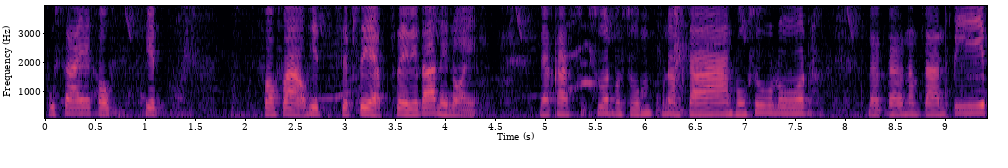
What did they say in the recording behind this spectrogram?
ผู้ชายเขาเฮ็ด ฝ้าวๆเฮ็ดแซ่บๆใส่เวลาหน่อยๆนะคะส่วนผสมน้ำตาลผงชูรสแล้วก็น้ำตาลปี๊บ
